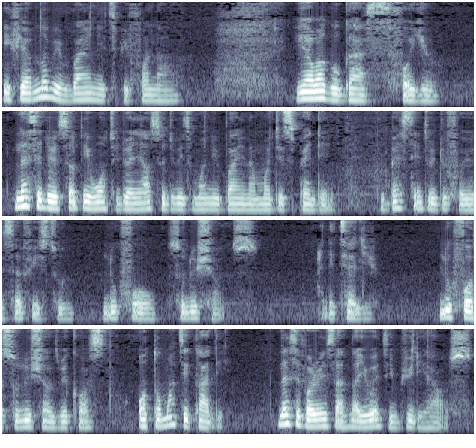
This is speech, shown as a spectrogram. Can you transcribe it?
If you have not been buying it before now, Yawa go gas for you. Let's say there is something you want to do and it has to do with money buying and money spending the best thing to do for yourself is to look for solutions. And they tell you, look for solutions because automatically, let's say for instance, now you want to build a house.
